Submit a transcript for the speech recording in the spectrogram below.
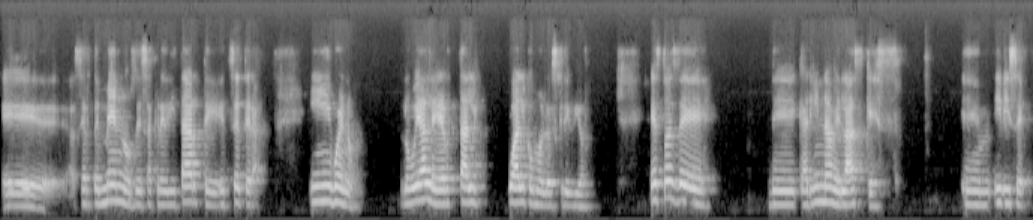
eh, hacerte menos, desacreditarte, etc. Y bueno, lo voy a leer tal cual como lo escribió. Esto es de, de Karina Velázquez em, y dice,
